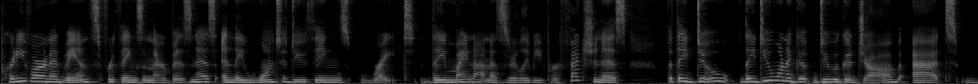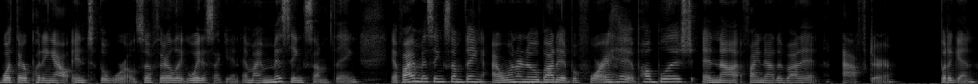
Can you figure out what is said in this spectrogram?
pretty far in advance for things in their business and they want to do things right. They might not necessarily be perfectionists, but they do they do want to go, do a good job at what they're putting out into the world. So if they're like, "Wait a second, am I missing something?" If I'm missing something, I want to know about it before I hit publish and not find out about it after. But again,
